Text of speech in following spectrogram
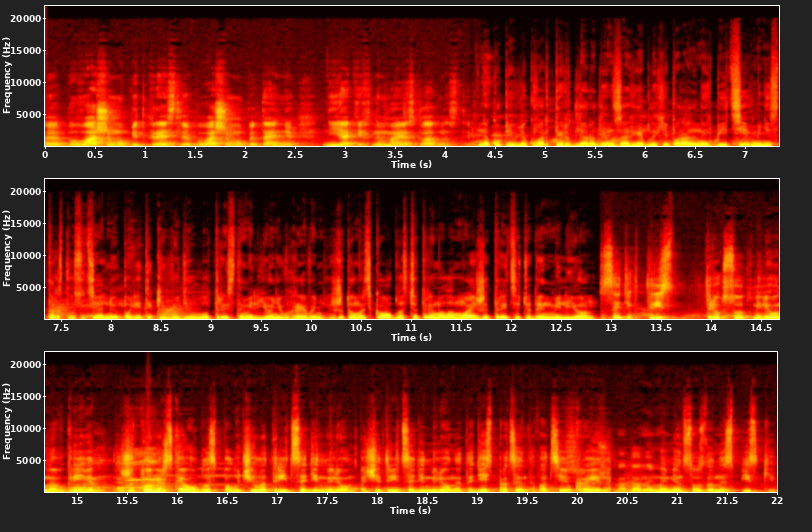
Е, По вашому підкреслюю, по вашому питанню ніяких немає складностей. На купівлю квартир для родин загиблих і поранених бійців Міністерство соціальної політики виділило 300 мільйонів гривень. Житомирська область отримала майже 31 мільйон. З этих 300 миллионов гривен Житомирская область получила 31 миллион. Почти 31 миллион. Это 10% от всей Украины. На данный момент созданы списки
